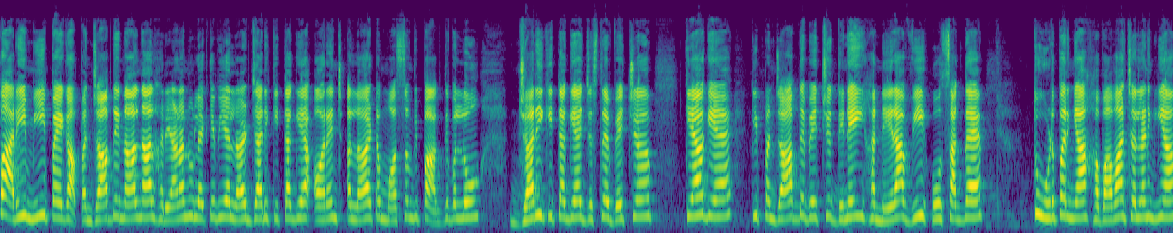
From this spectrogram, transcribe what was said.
ਭਾਰੀ ਮੀਂਹ ਪਏਗਾ। ਪੰਜਾਬ ਦੇ ਨਾਲ-ਨਾਲ ਹਰਿਆਣਾ ਨੂੰ ਲੈ ਕੇ ਵੀ ਅਲਰਟ ਜਾਰੀ ਕੀਤਾ ਗਿਆ ਔਰੇਂਜ ਅਲਰਟ ਮੌਸਮ ਵਿਭਾਗ ਦੇ ਵੱਲੋਂ ਜਾਰੀ ਕੀਤਾ ਗਿਆ ਜਿਸ ਦੇ ਵਿੱਚ ਕਿਹਾ ਗਿਆ ਹੈ ਕਿ ਪੰਜਾਬ ਦੇ ਵਿੱਚ ਦਿਨੇ ਹੀ ਹਨੇਰਾ ਵੀ ਹੋ ਸਕਦਾ ਹੈ। ਧੂੜ ਭਰੀਆਂ ਹਵਾਵਾਂ ਚੱਲਣਗੀਆਂ,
